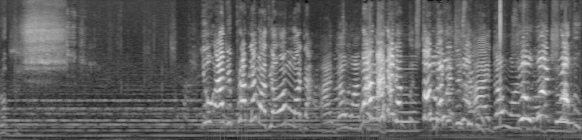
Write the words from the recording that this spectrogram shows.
Rubbish. You are the problem of your own mother. I don't want Mama, trouble. no, stop making trouble. I don't want You want trouble.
